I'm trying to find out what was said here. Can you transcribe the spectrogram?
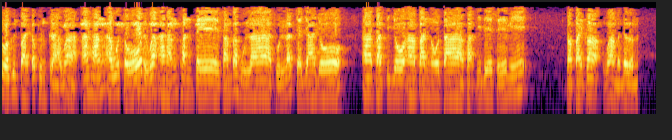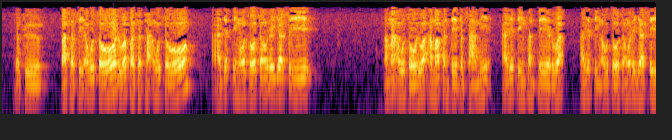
ตัวขึ้นไปก็พึงกล่าวว่า อาหังอาวุโส หรือว่าอาหังพันเต สัมปหุลา ทุลลัจยาโย อาปติโย อาปันโนตาปฏิเดเสมิ ต่อไปก็ว่าเหมือนเดิม ก็คือปัสสิอาวุโส หรือว่าปัสสถาอาวุโส อายติงอาวุโสสังเรยสีอมะอาวุโส หรือว่าอมะพันเตปัสสามิ อายติงพันเต หรือว่าอายติงอาวุโสสังวริยาสี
